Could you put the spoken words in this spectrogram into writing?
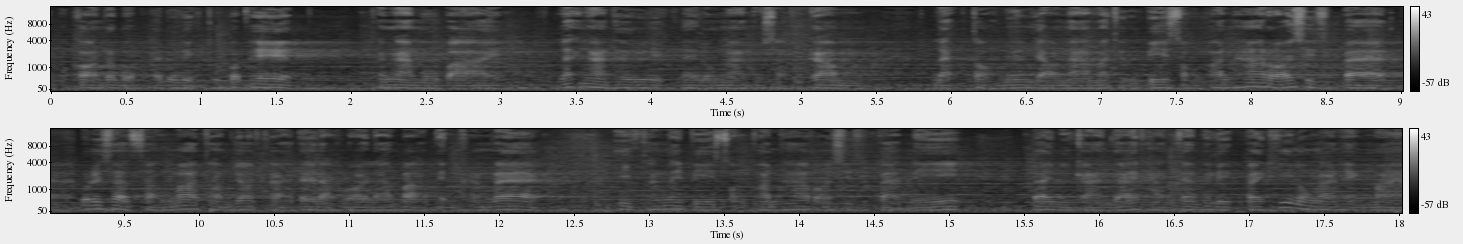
อุปกรณ์ระบบไฮดรอลิกทุกประเภท ทั้งงานโมบายและงานไฮดรอลิกในโรงงานอุตสาหกรรม และต่อเนื่องยาวนานมาถึงปี 2548 บริษัทสามารถทำยอดขายได้หลักร้อยล้านบาทเป็นครั้งแรก อีกทั้งในปี 2548 นี้ ได้มีการย้ายฐานการผลิตไปที่โรงงานแห่งใหม่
